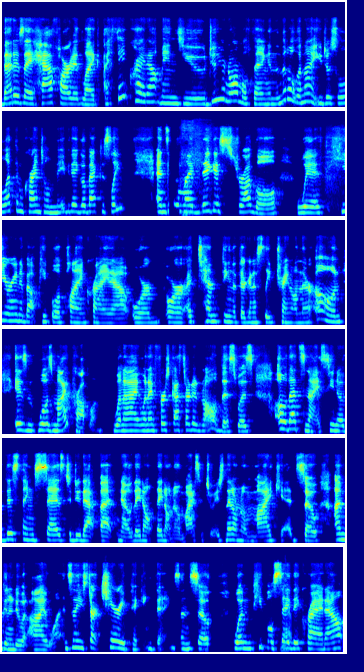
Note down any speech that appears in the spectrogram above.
that is a half-hearted like i think cry it out means you do your normal thing. In the middle of the night you just let them cry until maybe they go back to sleep. And so my biggest struggle with hearing about people applying crying out or or attempting that they're going to sleep train on their own is was my problem. When i when i first got started in all of this was oh that's nice. You know this thing says to do that but no they don't they don't know my situation. They don't know my kids so i'm going to do what i want. And so you start cherry picking things. And so when people say they cry it out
